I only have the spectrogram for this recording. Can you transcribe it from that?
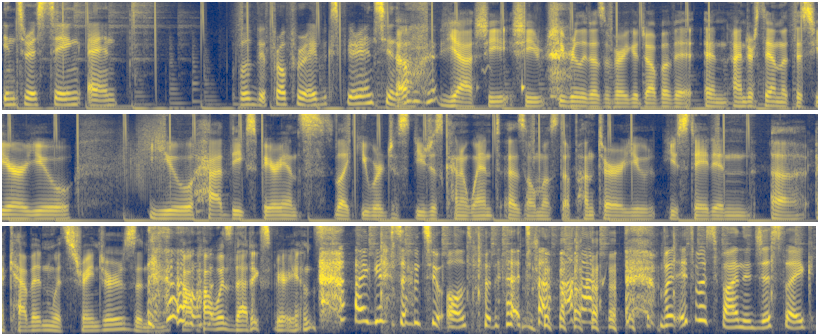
interesting and will be proper rave experience, you know. Uh, yeah, she she she really does a very good job of it. And I understand that this year you you had the experience like you were just you just kind of went as almost a punter. You you stayed in uh, a cabin with strangers and how, how was that experience? I guess i'm too old for that. But it was fun. It's just like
